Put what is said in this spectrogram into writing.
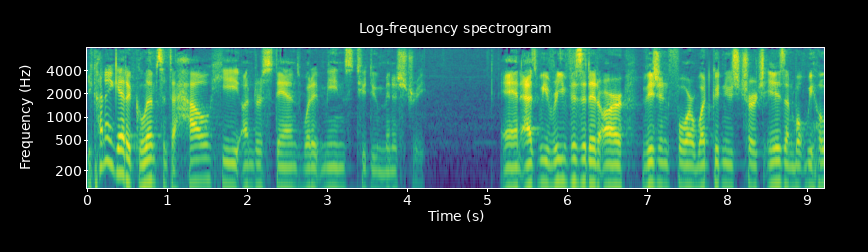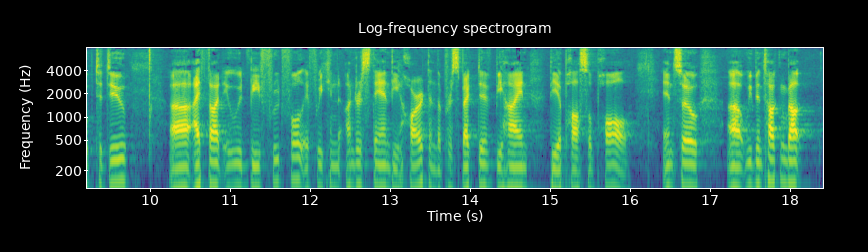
you kind of get a glimpse into how he understands what it means to do ministry. And as we revisited our vision for what Good News Church is and what we hope to do, uh, I thought it would be fruitful if we can understand the heart and the perspective behind the Apostle Paul. And so uh, we've been talking about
